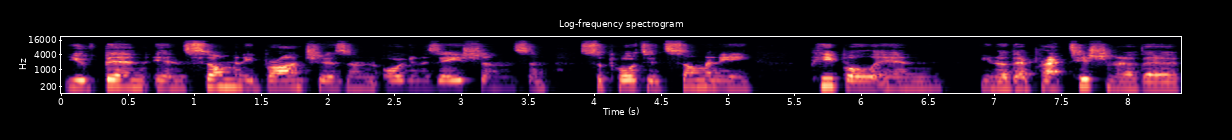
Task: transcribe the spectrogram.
you've been in so many branches and organizations and supported so many people in you know their practitioner, their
